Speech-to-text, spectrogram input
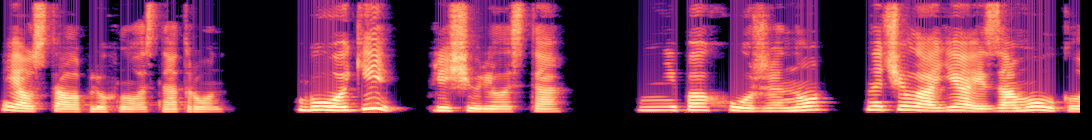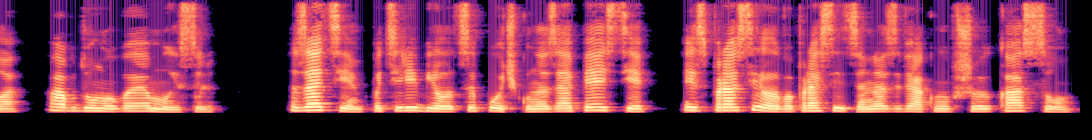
Я устало плюхнулась на трон. «Боги?» – прищурилась та. «Не похоже, но...» – начала я и замолкла, обдумывая мысль. Затем потеребила цепочку на запястье и спросила вопросительно звякнувшую косу.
